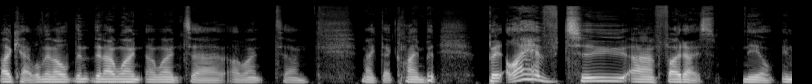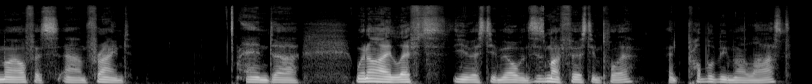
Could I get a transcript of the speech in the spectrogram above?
okay. Well, then I'll then, then I won't I won't uh, I won't um, make that claim. But but I have two uh, photos, Neil, in my office, um, framed. And uh, when I left the University of Melbourne, this is my first employer and probably my last.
